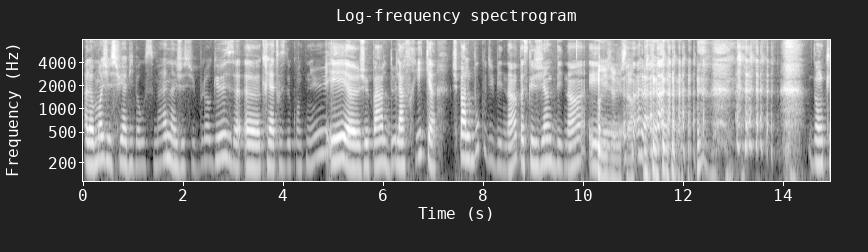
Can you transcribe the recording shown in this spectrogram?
Alors, moi, je suis Abiba Ousmane. Je suis blogueuse, euh, créatrice de contenu et euh, je parle de l'Afrique. Je parle beaucoup du Bénin parce que je viens de Bénin. Et, oui, j'ai vu ça. donc,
